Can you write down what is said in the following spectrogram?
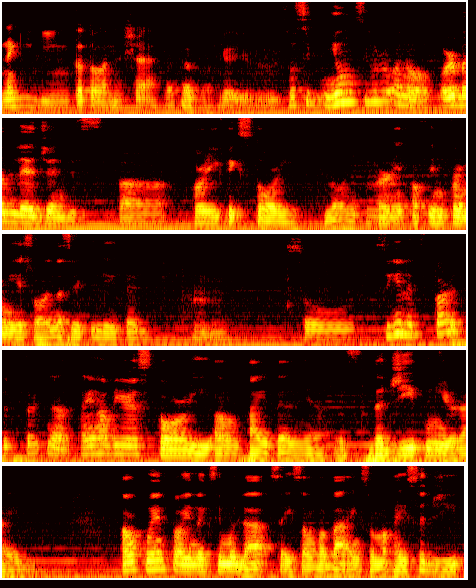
nagiging totoo na siya. talaga. Gayun. So, si- yung siguro ano, urban legend is uh, horrific story, no? Mm. Or of information na circulated. Mm. So, sige, let's start. Let's start na. I have a story. Ang title niya is The Jeepney Ride. Ang kwento ay nagsimula sa isang babaeng sumakay sa jeep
